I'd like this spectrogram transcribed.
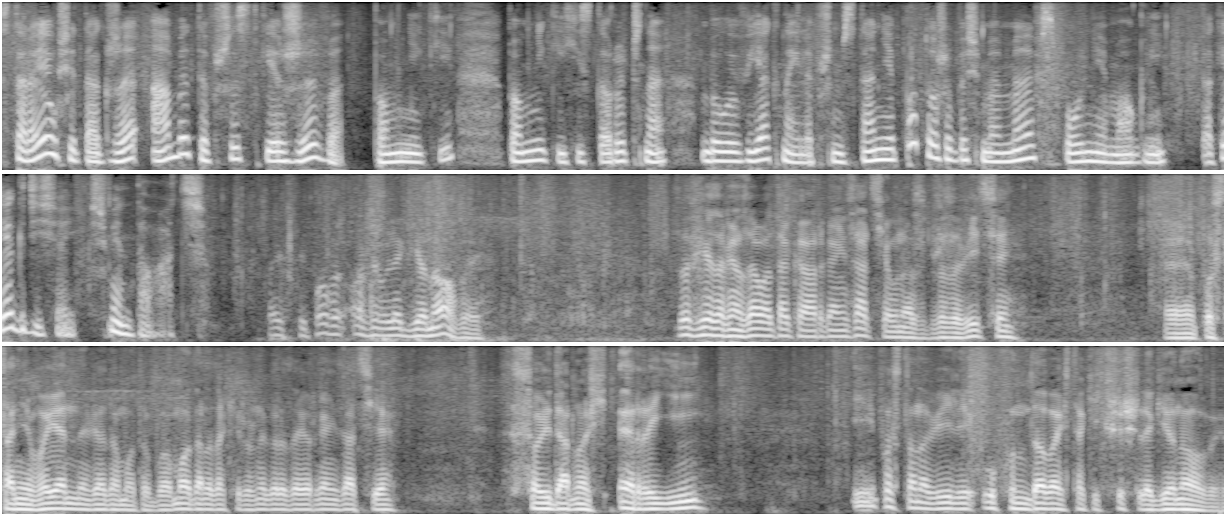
starają się także, aby te wszystkie żywe pomniki, pomniki historyczne były w jak najlepszym stanie po to, żebyśmy my wspólnie mogli, tak jak dzisiaj, świętować. To jest typowy orzeł legionowy. To się zawiązała taka organizacja u nas w Brzozowicy. E, po stanie wojennym, wiadomo, to była moda na takie różnego rodzaju organizacje. Solidarność RI i postanowili ufundować taki krzyż legionowy.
